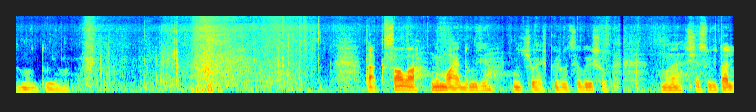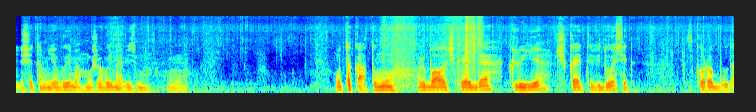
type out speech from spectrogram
Змонтуємо. Так, сала немає, друзі. Нічого, я ж кажу, це вийшов. Ми зараз у Віталія ще там є вим'я, може вим'я візьму. Отака. От. Тому рибалочка йде, клює, чекайте відосик, скоро буде.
